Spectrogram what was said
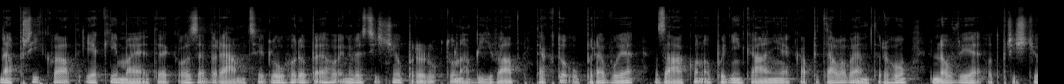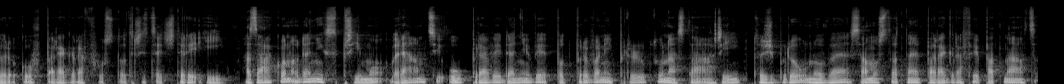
Například, jaký majetek lze v rámci dlouhodobého investičního produktu nabývat, tak to upravuje zákon o podnikání na kapitálovém trhu nově od příštího roku v paragrafu 134i. A zákon o daních z příjmu v rámci úpravy úpravy daňově podporovaných produktů na stáří, což budou nové samostatné paragrafy 15a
